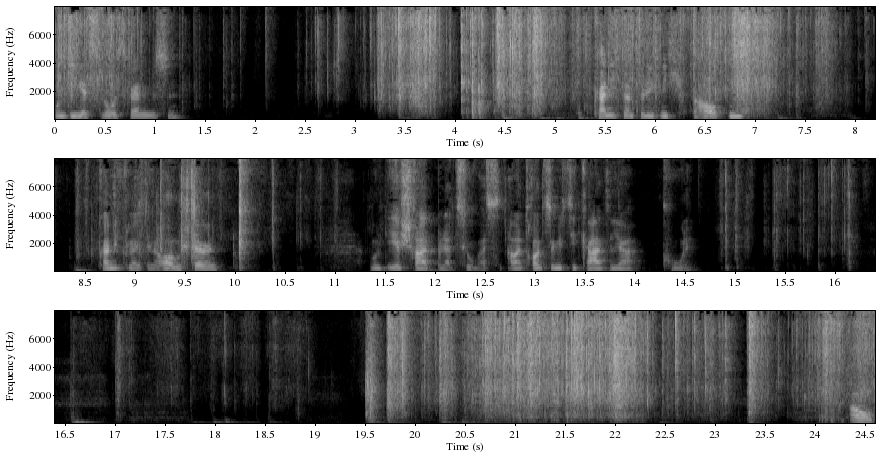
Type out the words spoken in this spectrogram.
und die jetzt loswerden müssen? Kann ich natürlich nicht behaupten. Kann ich vielleicht in den Raum stellen. Und ihr schreibt mir dazu was. Aber trotzdem ist die Karte ja cool. Oh,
